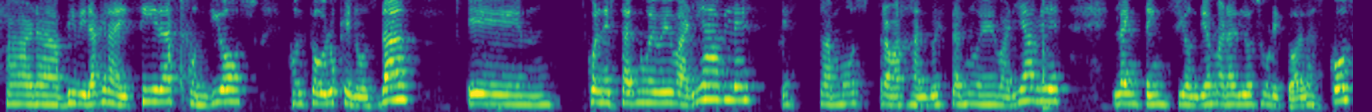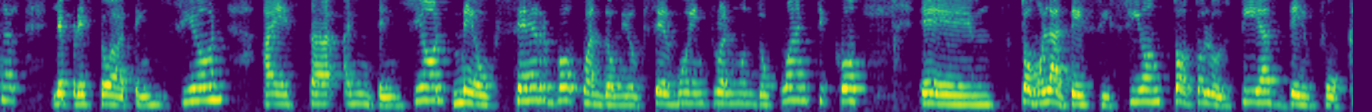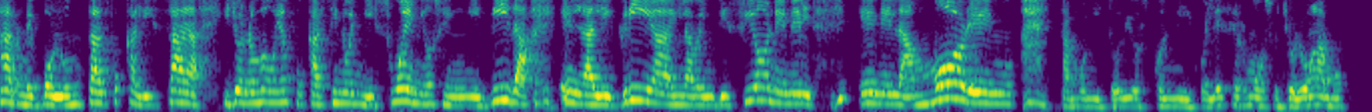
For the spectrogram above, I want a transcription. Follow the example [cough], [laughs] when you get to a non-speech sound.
para vivir agradecidas con Dios, con todo lo que nos da, eh, con estas nueve variables, estamos trabajando estas nueve variables, la intención de amar a Dios sobre todas las cosas, le presto atención a esta intención, me observo, cuando me observo entro al mundo cuántico, eh, tomo la decisión todos los días de enfocarme, voluntad focalizada, y yo no me voy a enfocar sino en mis sueños, en mi vida, en la alegría, en la bendición, en el, en el amor, en, ay, tan bonito Dios conmigo, Él es hermoso, yo lo amo.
